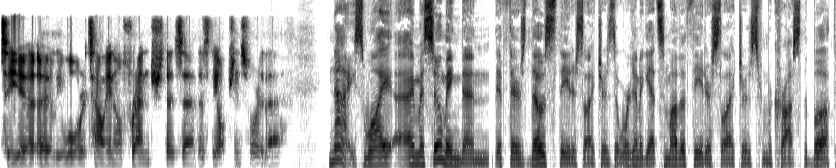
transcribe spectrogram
to your early war Italian or French, there's uh, there's the options for it there. Nice. Well, I, am assuming then, if there's those theater selectors, that we're going to get some other theater selectors from across the book.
